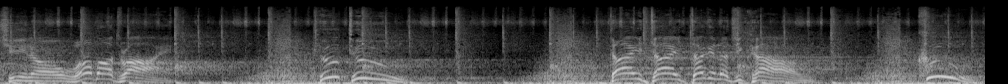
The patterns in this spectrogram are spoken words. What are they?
チーノウォーバードライ」「トゥトゥ」「大大だけな時間」「クー」「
